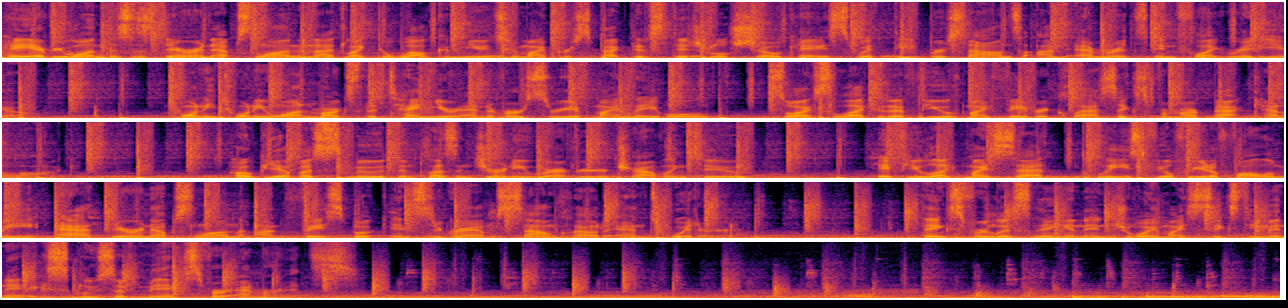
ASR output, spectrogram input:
Hey everyone, this is Darin Epsilon, and I'd like to welcome you to my Perspectives Digital Showcase with deeper sounds on Emirates In Flight Radio. 2021 marks the 10 year anniversary of my label, so I've selected a few of my favorite classics from our back catalog. Hope you have a smooth and pleasant journey wherever you're traveling to. If you like my set, please feel free to follow me at Darin Epsilon on Facebook, Instagram, SoundCloud, and Twitter. Thanks for listening and enjoy my 60 minute exclusive mix for Emirates. Thank you.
